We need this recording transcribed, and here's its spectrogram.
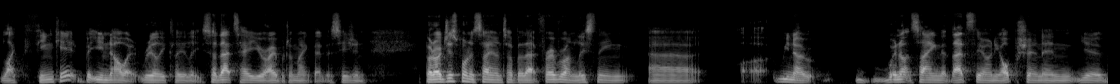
like think it, but you know it really clearly. So that's how you're able to make that decision. But I just want to say on top of that, for everyone listening, uh, uh, you know, we're not saying that that's the only option. And, you know,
